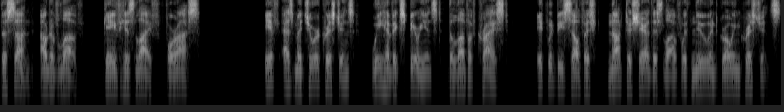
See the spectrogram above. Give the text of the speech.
The Son, out of love, gave His life for us. If, as mature Christians, we have experienced the love of Christ, it would be selfish not to share this love with new and growing Christians.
